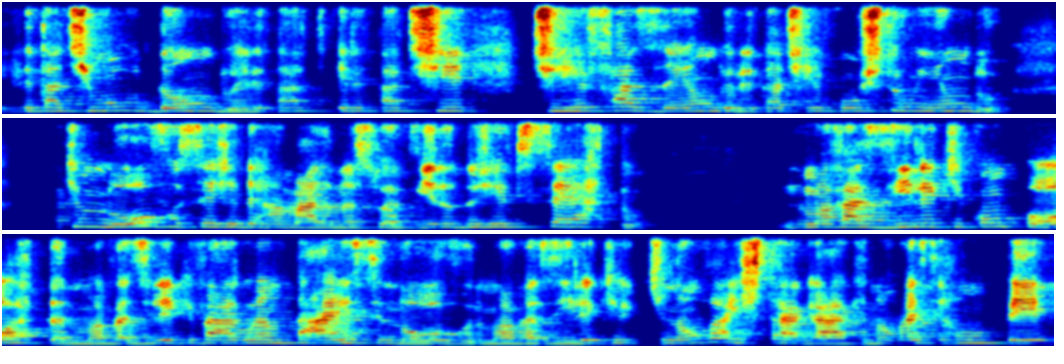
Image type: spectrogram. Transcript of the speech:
Ele tá te moldando, ele tá, ele tá te, te refazendo, ele tá te reconstruindo para que o novo seja derramado na sua vida do jeito certo. Numa vasilha que comporta, numa vasilha que vai aguentar esse novo, numa vasilha que, que não vai estragar, que não vai se romper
